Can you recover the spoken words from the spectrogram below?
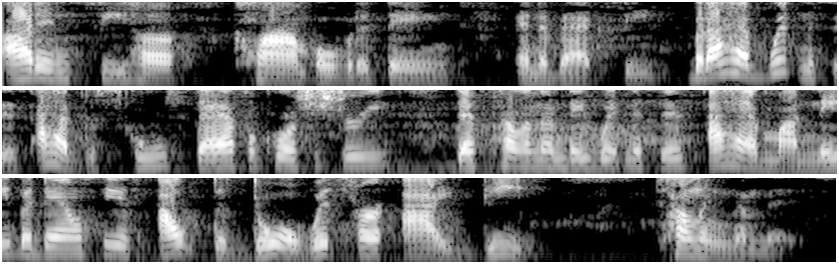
I didn't see her climb over the thing in the back seat. But I have witnesses. I have the school staff across the street that's telling them they witnesses. I have my neighbor downstairs out the door with her ID telling them this.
